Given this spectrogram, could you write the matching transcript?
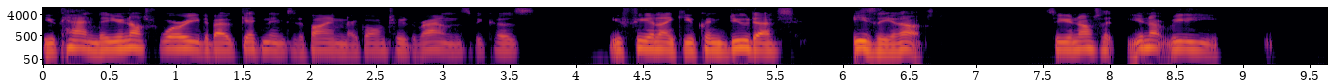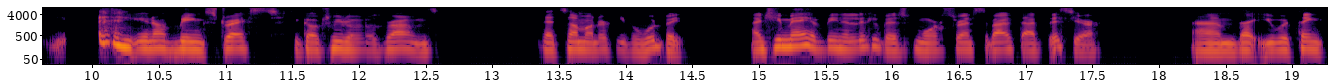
you can. That you're not worried about getting into the final or going through the rounds because you feel like you can do that easily enough. So you're not you're not really you're not being stressed to go through those rounds that some other people would be. And she may have been a little bit more stressed about that this year. Um, that you would think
